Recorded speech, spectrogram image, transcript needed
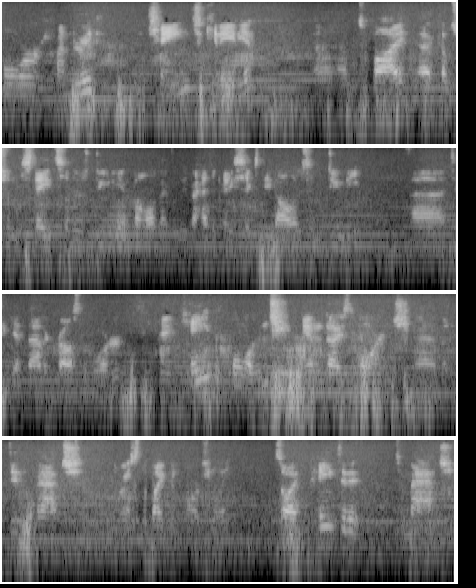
400 change Canadian um, to buy. Uh, comes from the States, so there's duty involved. I believe I had to pay $60 in duty uh, to get that across the border. It came orange, anodized orange, uh, but it didn't match the rest of the bike, unfortunately. So I painted it to match.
